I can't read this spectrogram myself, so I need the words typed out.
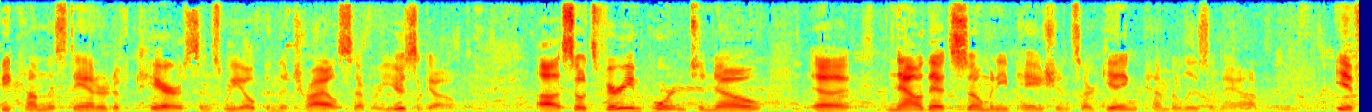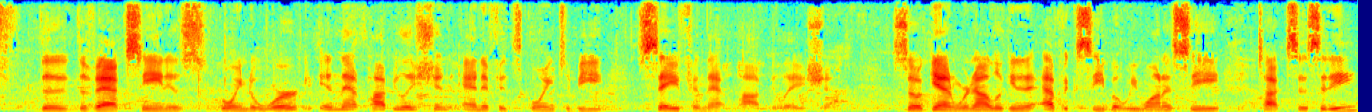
become the standard of care since we opened the trial several years ago. Uh, so it's very important to know uh, now that so many patients are getting pembrolizumab if the, the vaccine is going to work in that population and if it's going to be safe in that population. So again, we're not looking at efficacy, but we want to see toxicity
